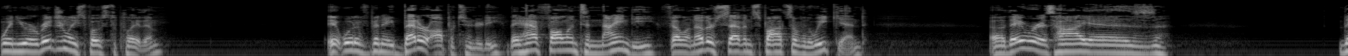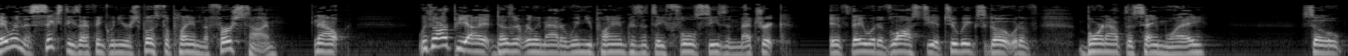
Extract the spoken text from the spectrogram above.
when you were originally supposed to play them, it would have been a better opportunity. They have fallen to 90, fell another seven spots over the weekend. Uh, they were as high as. They were in the 60s, I think, when you were supposed to play them the first time. Now, with RPI, it doesn't really matter when you play them because it's a full season metric. If they would have lost to you two weeks ago, it would have borne out the same way. So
